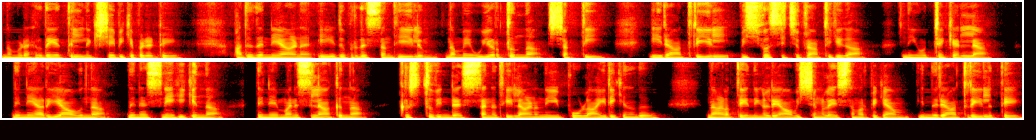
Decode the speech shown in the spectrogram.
നമ്മുടെ ഹൃദയത്തിൽ നിക്ഷേപിക്കപ്പെടട്ടെ. അതുതന്നെയാണ് ഏത് പ്രതിസന്ധിയിലും നമ്മെ ഉയർത്തുന്ന ശക്തി. ഈ രാത്രിയിൽ വിശ്വസിച്ച് പ്രാർത്ഥിക്കുക. നീ ഒറ്റയ്ക്കല്ല. നിന്നെ അറിയാവുന്ന നിന്നെ സ്നേഹിക്കുന്ന നിന്നെ മനസ്സിലാക്കുന്ന ക്രിസ്തുവിന്റെ സന്നദ്ധിയിലാണ് നീ ഇപ്പോൾ ആയിരിക്കുന്നത്. നാളത്തെ നിങ്ങളുടെ ആവശ്യങ്ങളെ സമർപ്പിക്കാം. ഇന്ന് രാത്രിയിലത്തെ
